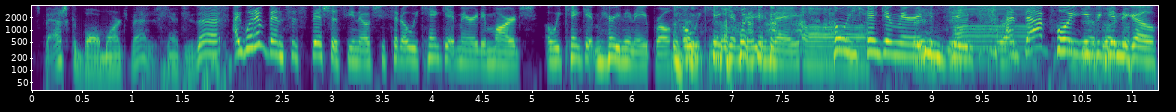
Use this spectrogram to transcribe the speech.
it's basketball March Madness. Can't do that. I would have been suspicious, you know, if she said, "Oh, we can't get married in March. Oh, we can't get married in April. Oh, we can't get married in May. Oh, we can't get married in June." At that point, you That's begin to go,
